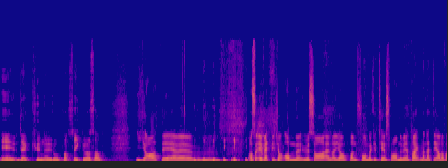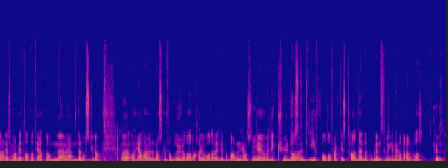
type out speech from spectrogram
er, det er kun Europa, så ikke USA? Ja, det er Altså, Jeg vet ikke om USA eller Japan får noe tilsvarende vedtak, men dette er i alle fall det som har blitt rapportert om ja. det norske. da. Og, her har jo det norske Forbrukerrådet har jo vært veldig på ballen her, så det er jo veldig kudos til de for å faktisk ta denne problemstillingen her på alvor. Kult.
